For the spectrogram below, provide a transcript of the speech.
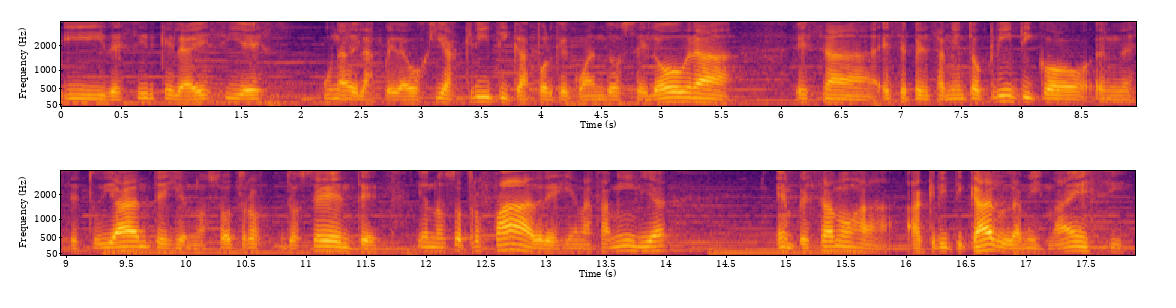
y decir que la ESI es una de las pedagogías críticas porque cuando se logra ese pensamiento crítico en los estudiantes y en nosotros docentes y en nosotros padres y en la familia, empezamos a, criticar la misma ESI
